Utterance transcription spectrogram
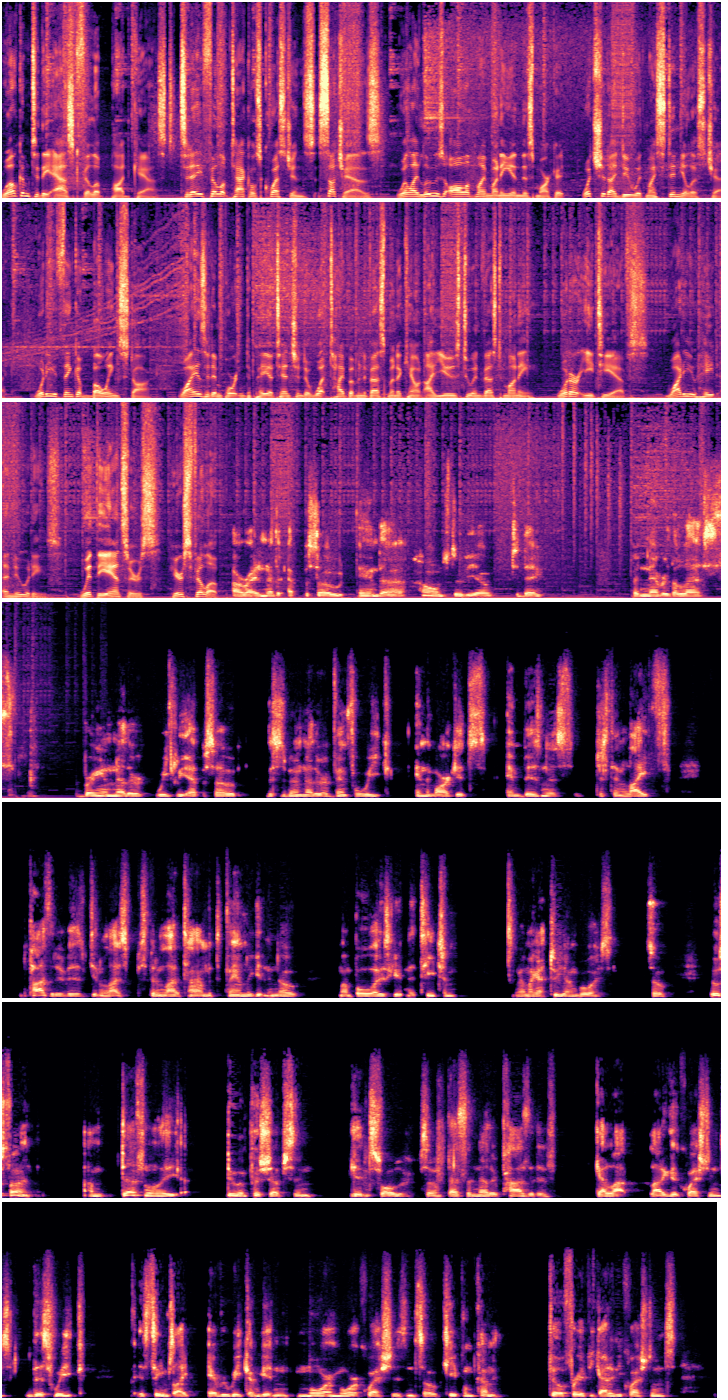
Welcome to the Ask Philip podcast. Today, Philip tackles questions such as Will I lose all of my money in this market? What should I do with my stimulus check? What do you think of Boeing stock? Why is it important to pay attention to what type of investment account I use to invest money? What are ETFs? Why do you hate annuities? With the answers, here's Philip. All right, another episode in the home studio today. But nevertheless, bringing another weekly episode. This has been another eventful week in the markets and business, just in life. The positive is getting a lot, of, spending a lot of time with the family, getting to know my boys, getting to teach them. Um, I got two young boys, so it was fun. I'm definitely doing push-ups and getting swoller, so that's another positive. Got a lot, a lot of good questions this week it seems like every week I'm getting more and more questions. And so keep them coming. Feel free if you got any questions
